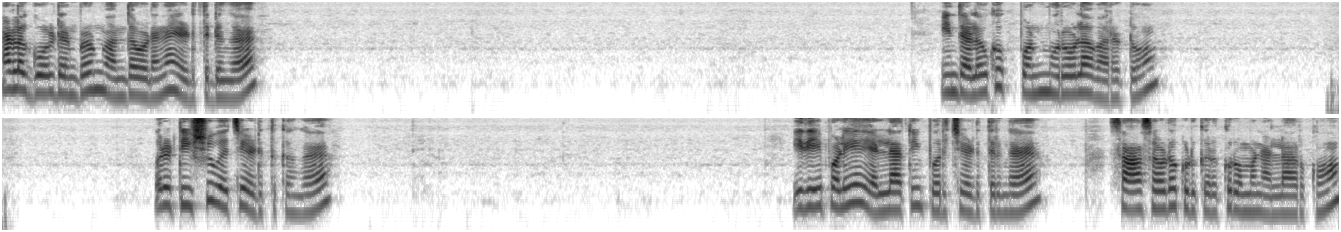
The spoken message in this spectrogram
நல்லா கோல்டன் ப்ரௌன் வந்த உடனே எடுத்துடுங்க. இந்த அளவுக்கு பொன்முருளாக வரட்டும். ஒரு டிஷ்யூ வச்சு எடுத்துக்கோங்க. இதே போலயே எல்லாத்தையும் பொரித்து எடுத்துருங்க. சாஸோடு கொடுக்குறதுக்கு ரொம்ப நல்லாயிருக்கும்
